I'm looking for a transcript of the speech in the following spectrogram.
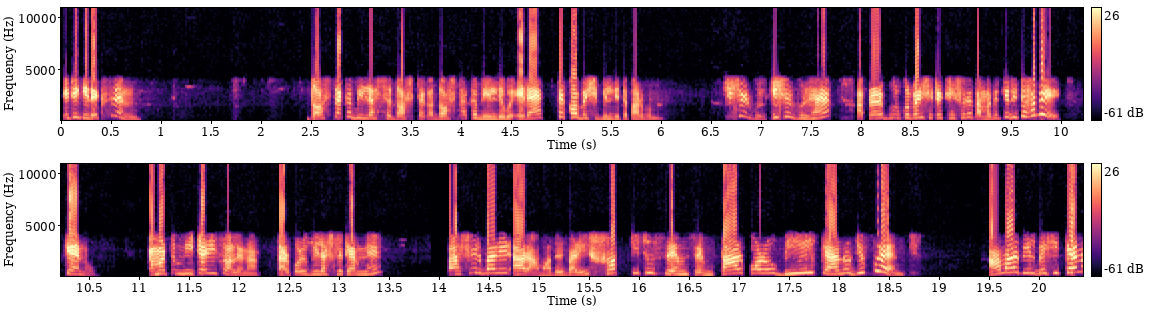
এটা কি দেখছেন? দশ টাকা বিল আসছে, দশ টাকা দশ টাকা বিল দেবো। এর এক টাকাও বেশি বিল দিতে পারব না। কিসের ভুল কিসের ভুল হ্যাঁ? আপনারা ভুল করবেন, সেটা খেসরে আমাদেরকে দিতে হবে? কেন? আমার তো মিটারই চলে না। তারপরে বিল আসলে কেমনে? পাশের বাড়ির আর আমাদের বাড়ির সব কিছু সেম সেম তারপরও বিল কেন ডিফারেন্ট আমার বিল বেশি কেন?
